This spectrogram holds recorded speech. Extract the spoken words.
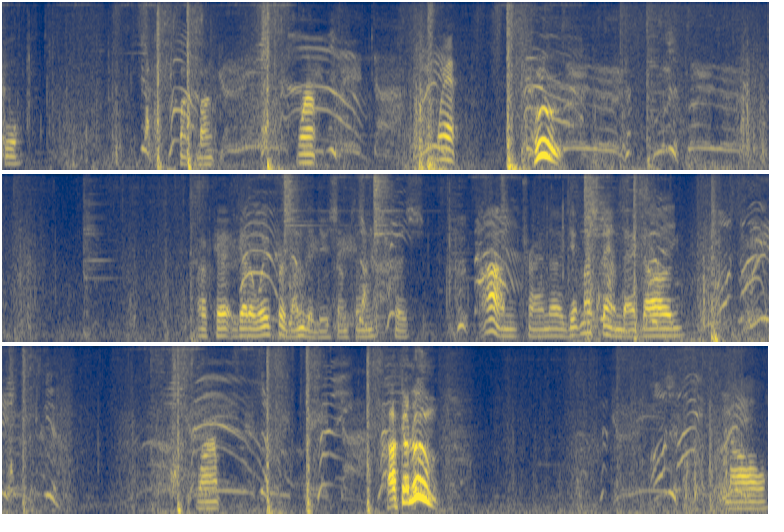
Cool. Bonk, bonk. Wah. Woo. Okay, gotta wait for them to do something, because I'm trying to get my stam back, dog. Kakaloom! No.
